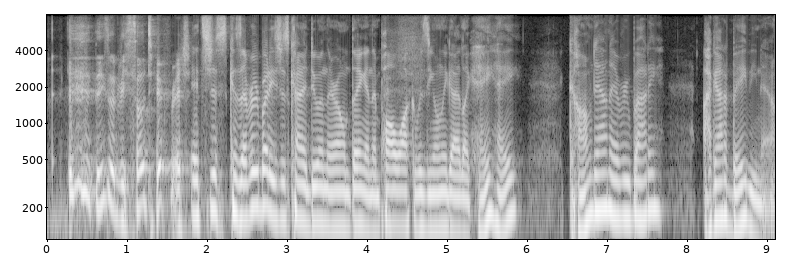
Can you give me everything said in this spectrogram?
things would be so different. It's just because everybody's just kind of doing their own thing, and then Paul Walker was the only guy like, "Hey, hey, calm down, everybody. I got a baby now."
